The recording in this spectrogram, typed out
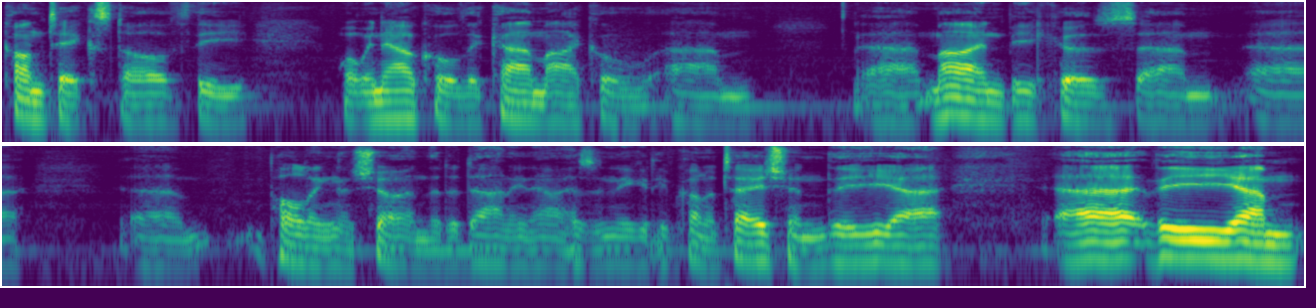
context of the what we now call the Carmichael um, uh, mine, because um, um, polling has shown that Adani now has a negative connotation. The uh, uh, the um,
